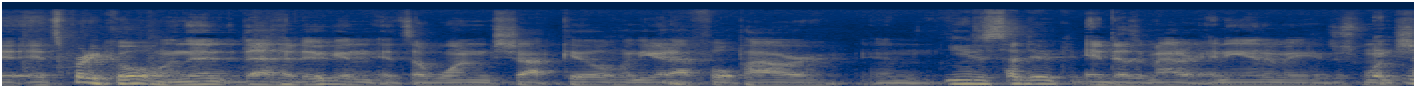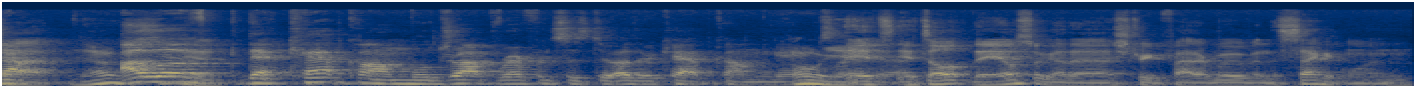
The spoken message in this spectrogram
it- it's pretty cool. And then that Hadouken, it's a one shot kill, and you gotta have full power, and You just Hadouken. it doesn't matter any enemy, it's just one Now, shot. No I shit. love that Capcom will drop references to other Capcom games. Oh, yeah. like It's that. it's all, they also got a Street Fighter move in the second one.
